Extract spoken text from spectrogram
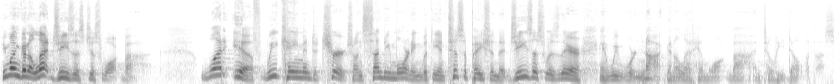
He wasn't going to let Jesus just walk by. What if we came into church on Sunday morning with the anticipation that Jesus was there and we were not going to let him walk by until he dealt with us?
